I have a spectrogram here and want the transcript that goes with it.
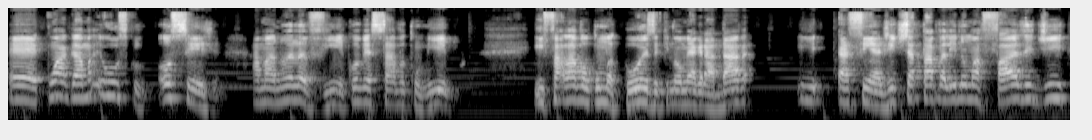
é, com H maiúsculo. Ou seja, a Manuela vinha, conversava comigo e falava alguma coisa que não me agradava. E assim, a gente já estava ali numa fase de,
